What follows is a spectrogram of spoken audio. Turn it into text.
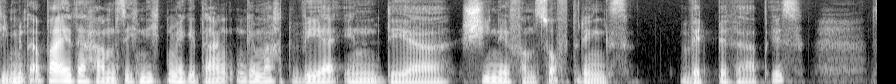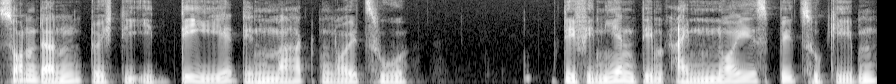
die Mitarbeiter haben sich nicht mehr Gedanken gemacht, wer in der Schiene von Softdrinks Wettbewerb ist, sondern durch die Idee, den Markt neu zu definieren, dem ein neues Bild zu geben,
